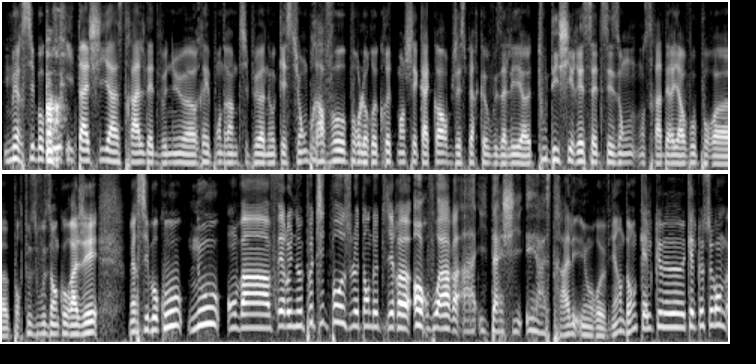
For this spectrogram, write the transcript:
Merci beaucoup Parfait. Itachi et Astral d'être venu euh, répondre un petit peu à nos questions. Bravo pour le recrutement chez K-Corp. J'espère que vous allez euh, tout déchirer cette saison. On sera derrière vous pour, pour tous vous encourager. Merci beaucoup. Nous, on va faire une petite pause, le temps de dire au revoir à Itachi et Astral. Et on revient dans quelques, quelques secondes.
